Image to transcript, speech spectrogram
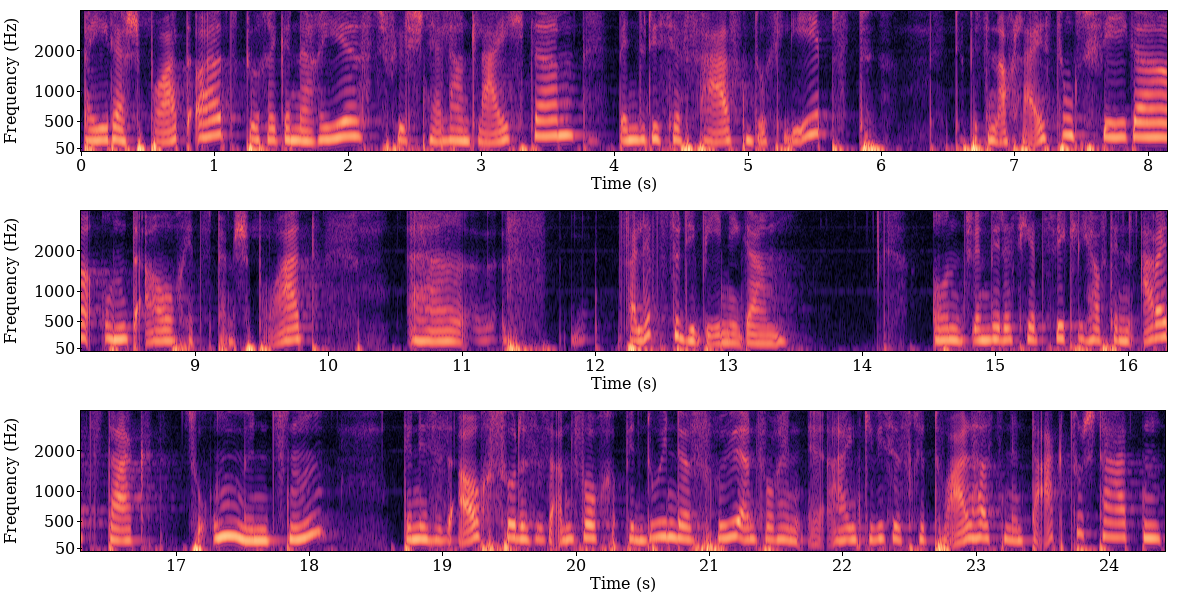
Bei jeder Sportart, du regenerierst viel schneller und leichter, wenn du diese Phasen durchlebst Du bist dann auch leistungsfähiger und auch jetzt beim Sport äh, verletzt du die weniger. Und wenn wir das jetzt wirklich auf den Arbeitstag so ummünzen, dann ist es auch so, dass es einfach, wenn du in der Früh einfach ein, ein gewisses Ritual hast, in den Tag zu starten,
